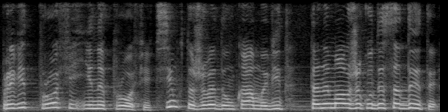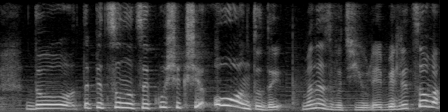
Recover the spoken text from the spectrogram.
Привіт, профі і не профі. Всім, хто живе думками від та нема вже куди садити до та підсуну цей кущик ще он туди. Мене звуть Юлія Бігліцова,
